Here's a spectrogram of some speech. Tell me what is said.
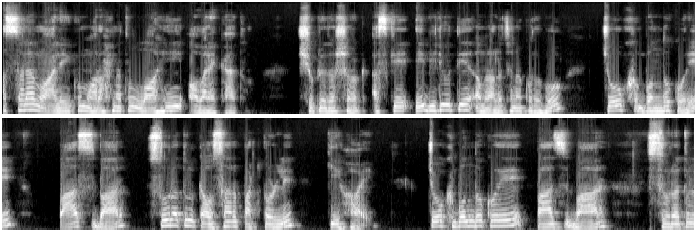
আসসালামু আলাইকুম ওরহমতুল্লাহি অবরাকাত সুপ্রিয় দর্শক, আজকে এই ভিডিওতে আমরা আলোচনা করব চোখ বন্ধ করে পাঁচবার সূরাতুল কাউসার পাঠ করলে কি হয়। চোখ বন্ধ করে পাঁচবার সূরাতুল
